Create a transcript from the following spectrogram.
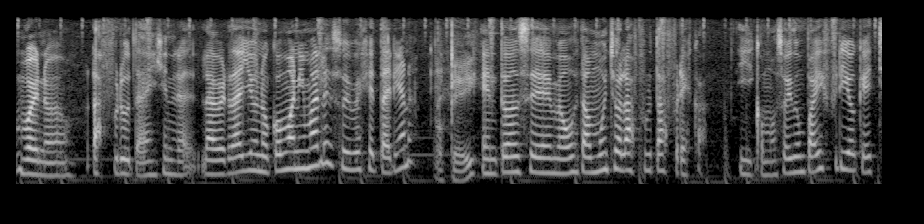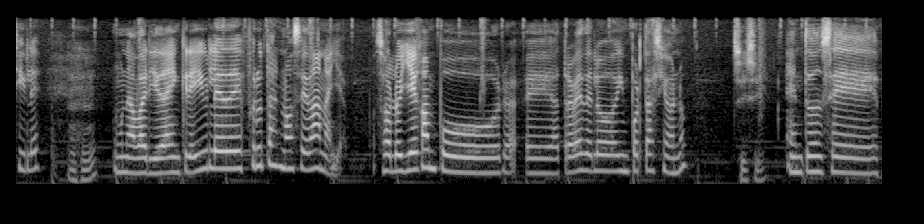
bueno, las frutas en general. La verdad yo no como animales, soy vegetariana. Ok. Entonces me gustan mucho las frutas frescas. Y como soy de un país frío que es Chile, una variedad increíble de frutas no se dan allá. Solo llegan por eh, a través de la importación, ¿no? Sí, sí. Entonces,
